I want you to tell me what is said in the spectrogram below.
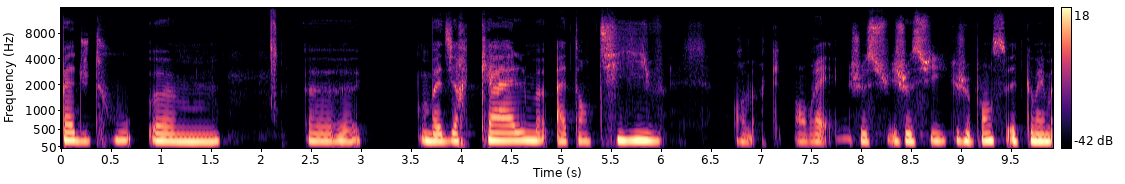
pas du tout, euh, euh, on va dire calme, attentive. Remarque, en vrai, je suis, je suis, je pense être quand même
